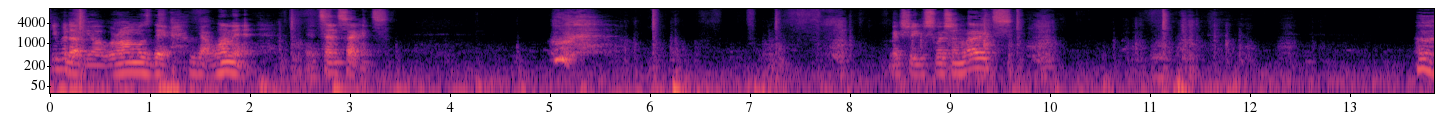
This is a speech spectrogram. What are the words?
Keep it up, y'all. We're almost there. We got one minute and 10 seconds. Whew. Make sure you're switching legs. All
